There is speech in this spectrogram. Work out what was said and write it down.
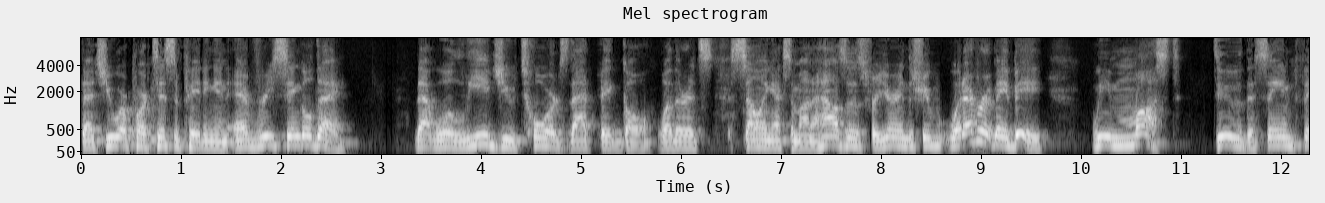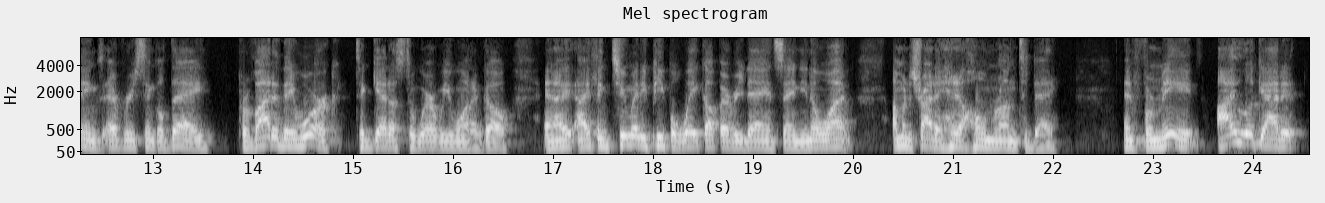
that you are participating in every single day that will lead you towards that big goal, whether it's selling X amount of houses for your industry, whatever it may be, we must do the same things every single day, provided they work to get us to where we want to go. And I, I think too many people wake up every day and saying, you know what? I'm going to try to hit a home run today. And for me, I look at it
